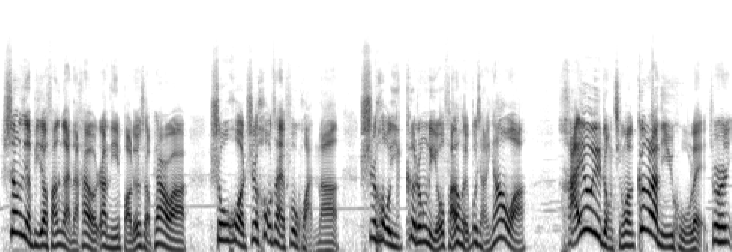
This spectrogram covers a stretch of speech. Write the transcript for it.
剩下比较反感的还有让你保留小票啊，收货之后再付款呐，事后以各种理由反悔不想要啊。还有一种情况更让你欲哭无泪，就是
